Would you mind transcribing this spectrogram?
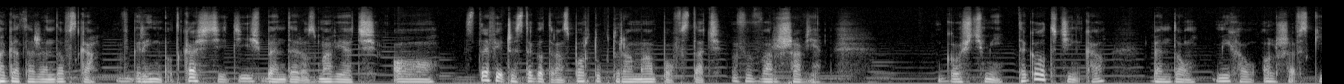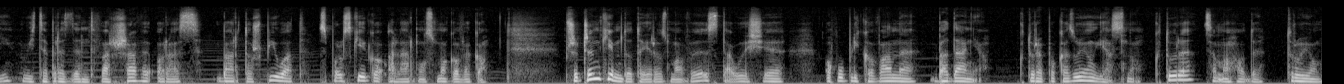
Agata Rzędowska w Green Podcaście. Dziś będę rozmawiać o strefie czystego transportu, która ma powstać w Warszawie. Gośćmi tego odcinka będą Michał Olszewski, wiceprezydent Warszawy oraz Bartosz Piłat z Polskiego Alarmu Smogowego. Przyczynkiem do tej rozmowy stały się opublikowane badania, które pokazują jasno, które samochody trują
